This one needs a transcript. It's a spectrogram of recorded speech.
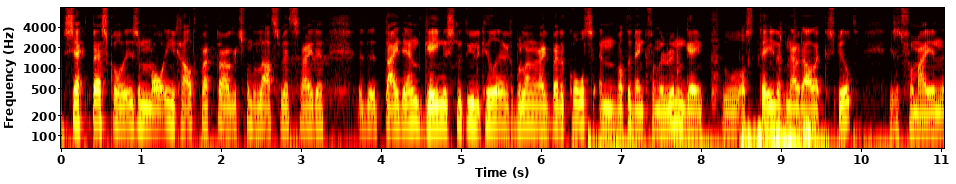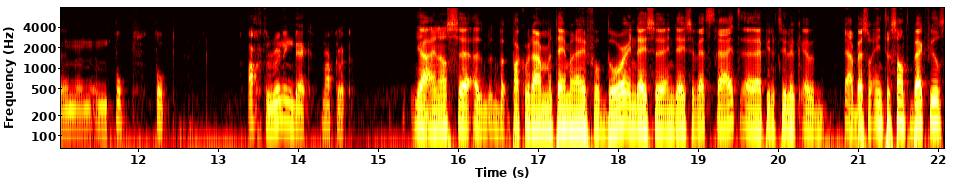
Zach Pascal is hem al ingehaald qua targets van de laatste wedstrijden. De tight end game is natuurlijk heel erg belangrijk bij de Colts. En wat te denken van de running game. Ik bedoel, als Taylor nou dadelijk speelt, is het voor mij een, een, een, top, top 8 running back. Makkelijk. Ja, en als uh, pakken we daar meteen maar even op door in deze, in deze wedstrijd. Uh, heb je natuurlijk ja, best wel interessante backfields.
